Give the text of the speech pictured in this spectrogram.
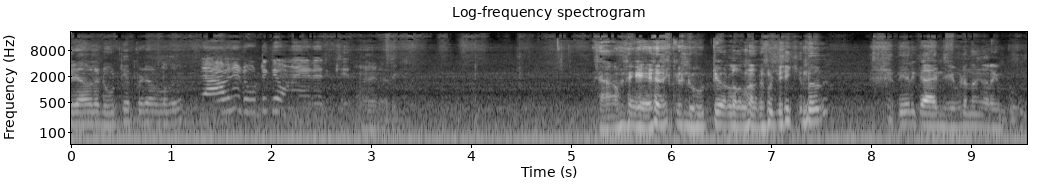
നിനക്ക് രാവിലെ ഡ്യൂട്ടി എപ്പോഴാണ് ഉള്ളത്? രാവിലെ ഡ്യൂട്ടിക്ക് പോണ ഏഴരക്ക്. ഏഴരയ്ക്ക് രാവിലെ ഏഴരയ്ക്ക് ഡ്യൂട്ടി ഉള്ളതാണ് വിളിക്കുന്നത് നീ ഒരു കാര്യം ഇവിടെ നിന്ന് ഇറങ്ങി പോകും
